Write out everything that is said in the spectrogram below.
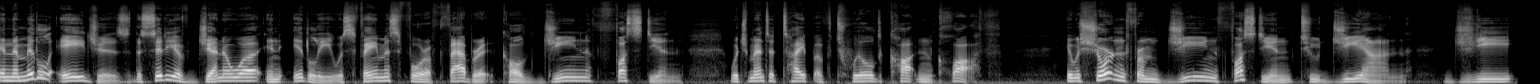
In the Middle Ages, the city of Genoa in Italy was famous for a fabric called jean fustian, which meant a type of twilled cotton cloth. It was shortened from jean fustian to Gian, G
